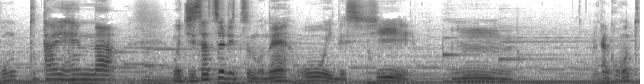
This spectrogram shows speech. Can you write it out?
本当大変な、もう自殺率もね、多いですし、うん。なんか本当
